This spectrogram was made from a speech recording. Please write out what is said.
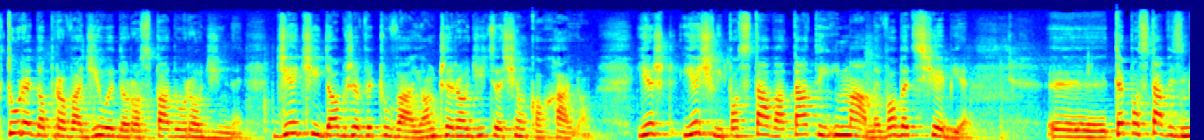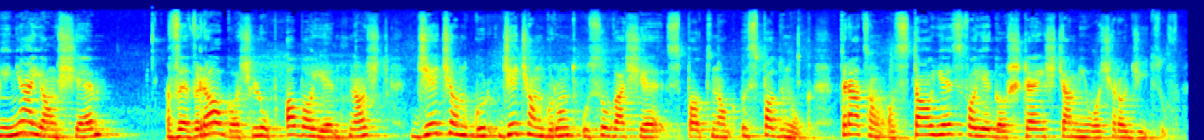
które doprowadziły do rozpadu rodziny. Dzieci dobrze wyczuwają, czy rodzice się kochają. Jeśli postawa taty i mamy wobec siebie, yy, te postawy zmieniają się, we wrogość lub obojętność dzieciom, dzieciom grunt usuwa się nóg, spod nóg. Tracą ostoje swojego szczęścia, miłość rodziców.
